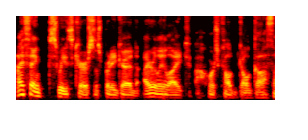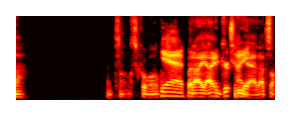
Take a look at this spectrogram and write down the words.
I think Sweetest Curse is pretty good. I really like a horse called Golgotha. That song's cool. Yeah, But I, I agree. Tight. Yeah, that's a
